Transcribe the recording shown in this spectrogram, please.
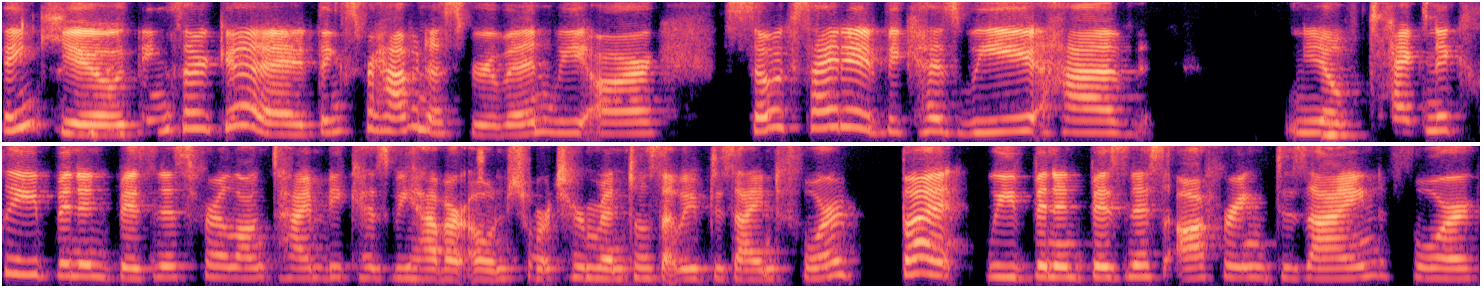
Thank you. Things are good. Thanks for having us, Ruben. We are so excited because we have you know, technically been in business for a long time because we have our own short term rentals that we've designed for, but we've been in business offering design for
